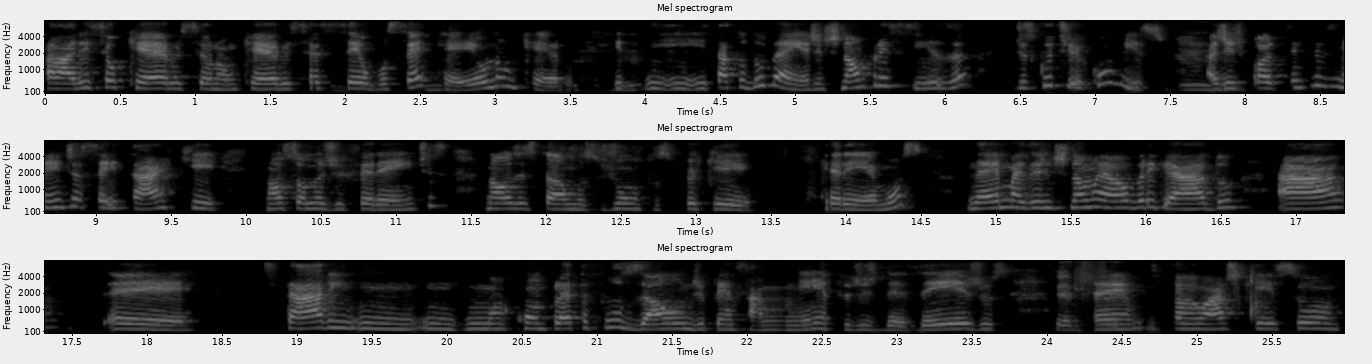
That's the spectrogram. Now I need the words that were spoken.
falar isso eu quero, isso eu não quero, isso é seu, você uhum. quer, eu não quero. Uhum. E, e, e tá tudo bem, a gente não precisa discutir com isso. Uhum. A gente pode simplesmente aceitar que nós somos diferentes, nós estamos juntos porque queremos, né? Mas a gente não é obrigado a é, estar em, em, uma completa fusão de pensamentos, de desejos. É, então, eu acho que isso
